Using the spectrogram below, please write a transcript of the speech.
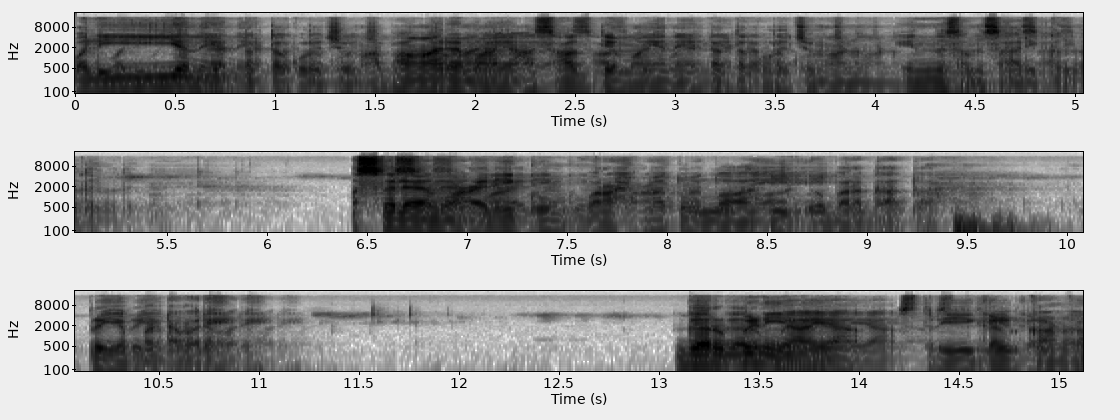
വലിയ നേട്ടത്തെക്കുറിച്ചും അപാരമായ അസാധ്യമായ നേട്ടത്തെക്കുറിച്ചുമാണ് ഇന്ന് സംസാരിക്കുന്നത്. അസ്സലാമു അലൈക്കും വറഹ്മത്തുള്ളാഹി വബർക്കാത്തു പ്രിയപ്പെട്ടവരെ ഗർഭിണിയായ സ്ത്രീകൾക്കാണ്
